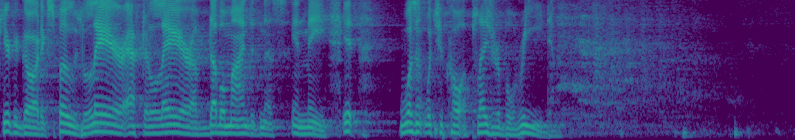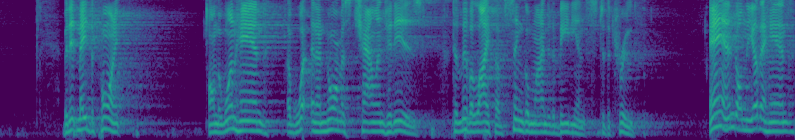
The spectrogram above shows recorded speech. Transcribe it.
Kierkegaard exposed layer after layer of double mindedness in me. It wasn't what you call a pleasurable read. But it made the point, on the one hand, of what an enormous challenge it is to live a life of single minded obedience to the truth. And on the other hand,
